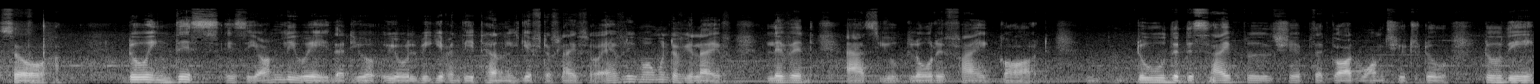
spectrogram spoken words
So, doing this is the only way that you, you will be given the eternal gift of life. So, every moment of your life, live it as you glorify God do the discipleship that God wants you to do, do the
